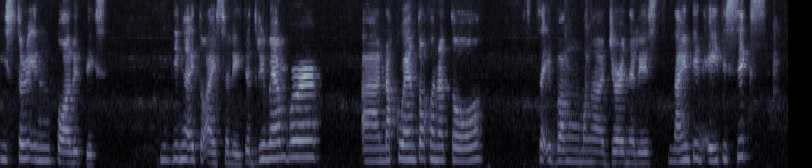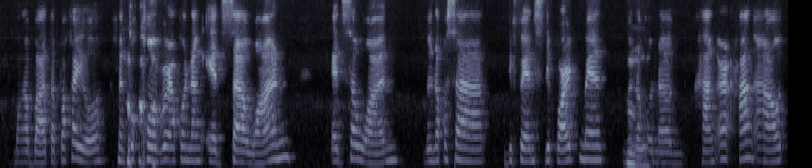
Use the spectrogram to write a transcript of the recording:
history in politics, hindi nga ito isolated. Remember, uh, nakwento ko na to sa ibang mga journalist, 1986, mga bata pa kayo, nagko-cover ako ng EDSA 1. EDSA 1, doon ako sa Defense Department, doon Mhm. ako nag-hang hang out.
